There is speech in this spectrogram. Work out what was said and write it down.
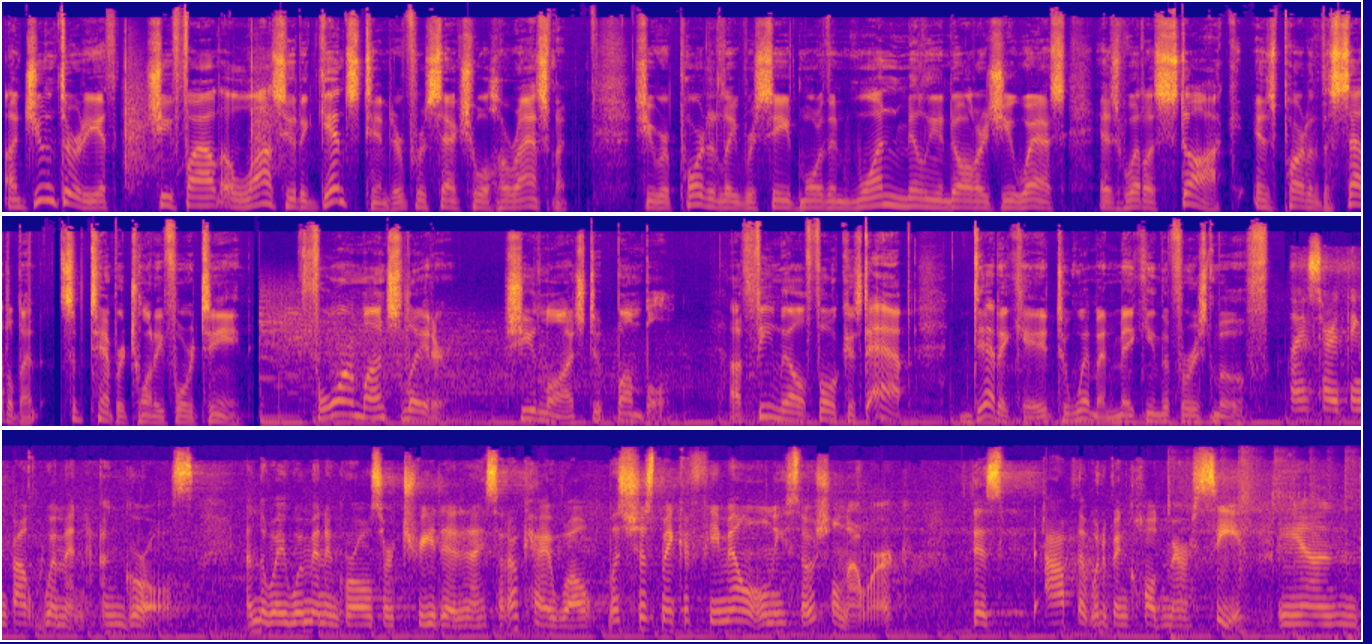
On June 30th, she filed a lawsuit against Tinder for sexual harassment. She reportedly received more than $1 million US as well as stock as part of the settlement September 2014. Four months later, she launched Bumble, a female focused app dedicated to women making the first move. I started thinking about women and girls and the way women and girls are treated. And I said, okay, well, let's just make a female only social network. This app that would have been called Merci. And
